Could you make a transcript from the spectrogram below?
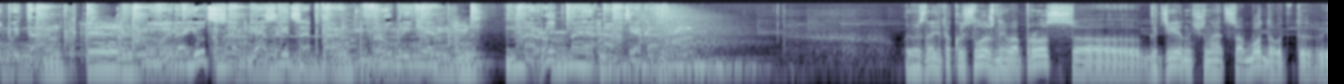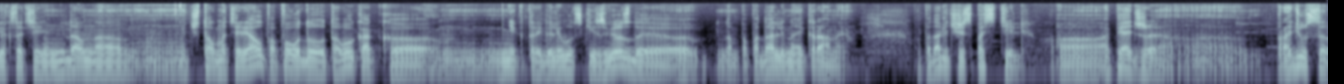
опыта. Выдаются без рецепта в рубрике «Народная аптека». Вы знаете, такой сложный вопрос, э, где начинает свобода. Вот э, я, кстати, недавно читал материал по поводу того, как э, некоторые голливудские звезды там, попадали на экраны, попадали через постель. А, опять же, продюсер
